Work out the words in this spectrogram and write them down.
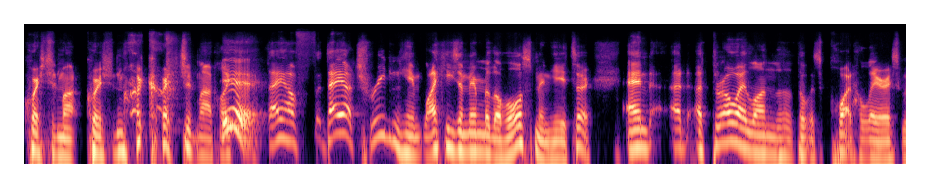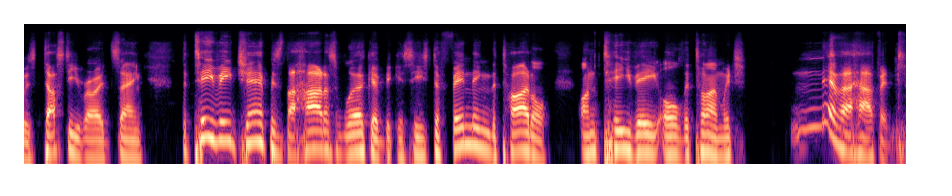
Question mark? Question mark? Question mark? Like yeah. they are, they are treating him like he's a member of the Horsemen here too. And a, a throwaway line that I thought was quite hilarious was Dusty Rhodes saying, "The TV champ is the hardest worker because he's defending the title on TV all the time," which never happened.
